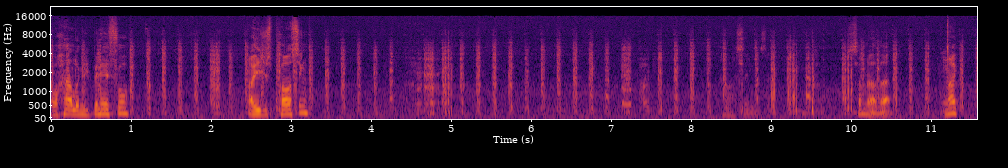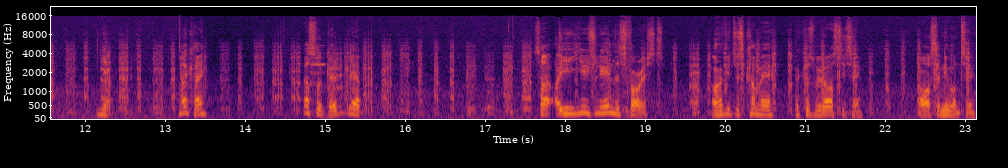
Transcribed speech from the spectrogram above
or how long you've been here for? Are you just passing? Passing. Something like that. Okay. Yeah. Okay. That's all good. Yeah. So, are you usually in this forest, or have you just come here because we've asked you to, or asked anyone to?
